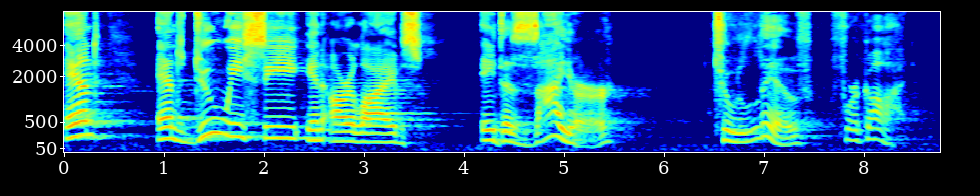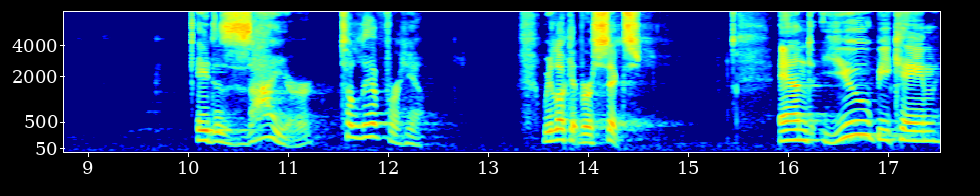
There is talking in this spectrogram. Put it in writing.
And, and do we see in our lives a desire to live for God? a desire to live for Him. We look at verse 6. And you became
